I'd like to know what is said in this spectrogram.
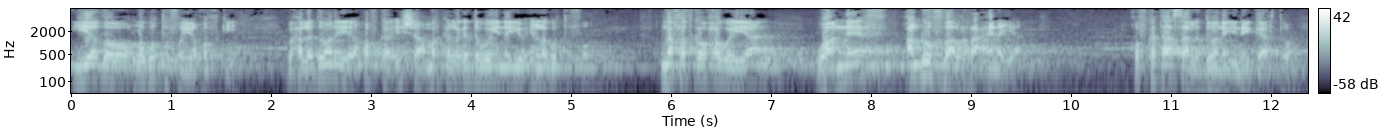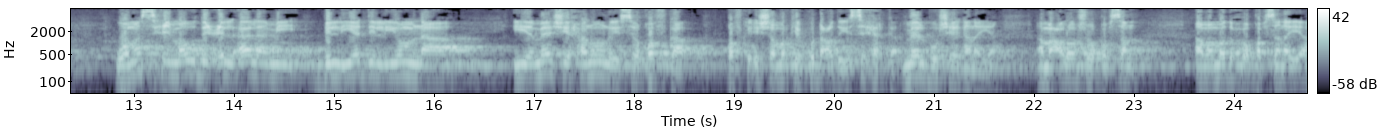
iyadoo lagu tufayo qofkii. Waxaa la doonayaa qofka isha marka laga dawaynayo in lagu tufo nafadka waxa weeyaan waa neef candhuuf baa la raacinaya qofka taasaa la doonaya inay gaarto wamasxi mawdici اlalami biاlyadi اlyumnaa iyo meeshii xanuunaysa qofka qofka isha markay ku dhacdo iyo sixirka meel buu sheeganaya ama calooshuu qabsan ama madaxuu qabsanaya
